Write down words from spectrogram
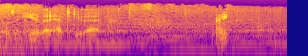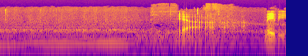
It was in here that I had to do that. Right? Yeah. Maybe.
